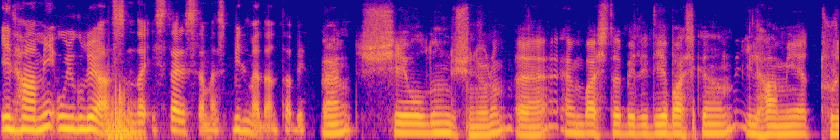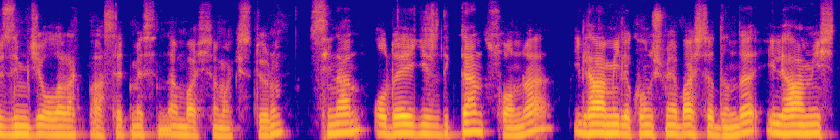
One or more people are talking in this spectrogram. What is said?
İlhami uyguluyor aslında. ister istemez bilmeden tabii. Ben şey olduğunu düşünüyorum. Ee, en başta belediye başkanının İlhami'ye turizmci olarak bahsetmesinden başlamak istiyorum. Sinan odaya girdikten sonra İlhami ile konuşmaya başladığında İlhami işte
